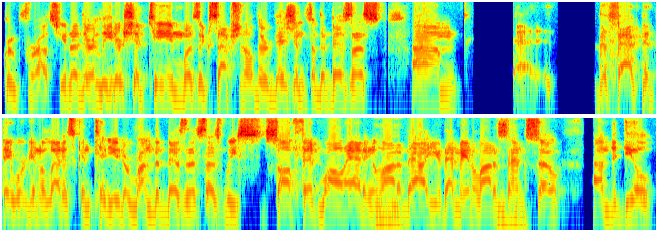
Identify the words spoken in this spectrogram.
group for us. You know, their leadership team was exceptional. Their vision for the business, um, uh, the fact that they were going to let us continue to run the business as we saw fit while adding a mm-hmm. lot of value that made a lot of mm-hmm. sense so um, the deal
